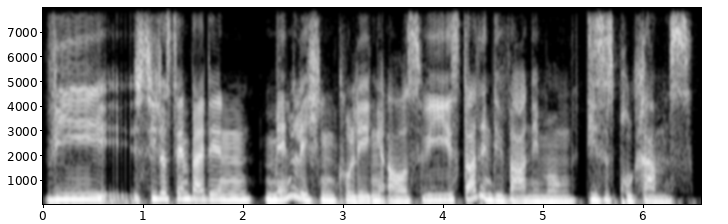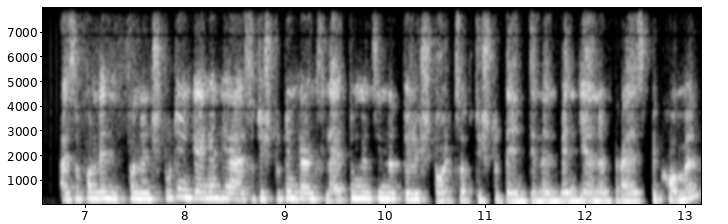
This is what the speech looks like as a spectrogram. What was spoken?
Wie sieht das denn bei den männlichen Kollegen aus? Wie ist da denn die Wahrnehmung dieses Programms? Also von den, von den Studiengängen her, also die Studiengangsleitungen sind natürlich stolz auf die Studentinnen, wenn die einen Preis bekommen.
